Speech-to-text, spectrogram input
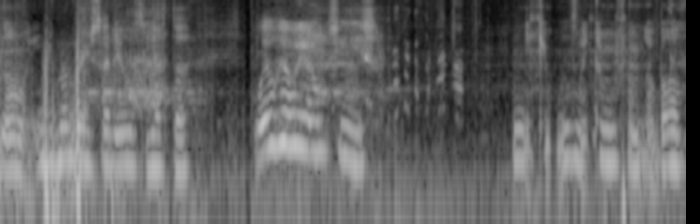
No, you remember you said it was you have to. Wait, wait, wait! I don't see these. And keep movement coming from above.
